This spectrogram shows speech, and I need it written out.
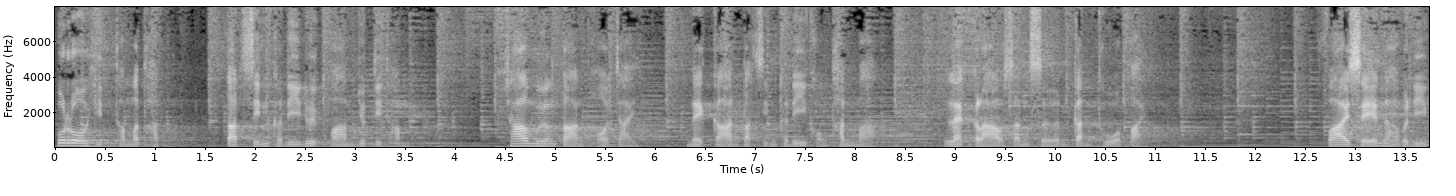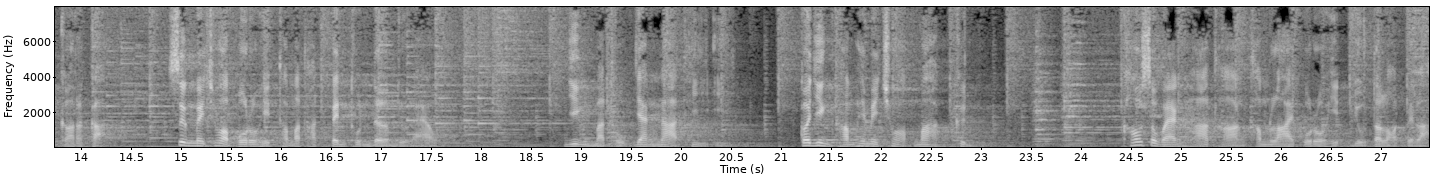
ปุโรหิตธรรมทัตตัดสินคดีด้วยความยุติธรรม ชาวเมืองต่างพอใจในการตัดสินคดีของท่านมาก และกล่าวสรรเสริญกันทั่วไป ฝ่ายเสนาบดีการกะซึ่งไม่ชอบบุโรหิตธรรมทัตเป็นทุนเดิมอยู่แล้ว ยิ่งมาถูกแย่งหน้าที่อีก ก็ยิ่งทำให้ไม่ชอบมากขึ้น เขาแสวงหาทางทำลายปุโรหิตอยู่ตลอดเวลา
